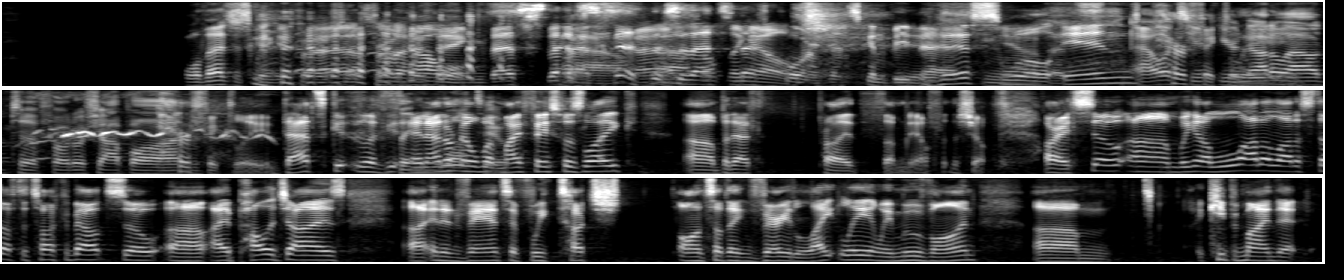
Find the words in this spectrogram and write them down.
Well, that's just going to get photoshopped for the for That's that's Wow. that's, that's, that's, Something else. poor. That's going to be bad. This Yeah, will end Alex, perfectly. you're not allowed to Photoshop on. perfectly. That's good. Look, and I don't know want what to. my face was like, uh, but that's probably the thumbnail for the show. All right, so um, we got a lot, a lot of stuff to talk about. So uh, I apologize uh, in advance if we touch on something very lightly and we move on. Um, keep in mind that.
